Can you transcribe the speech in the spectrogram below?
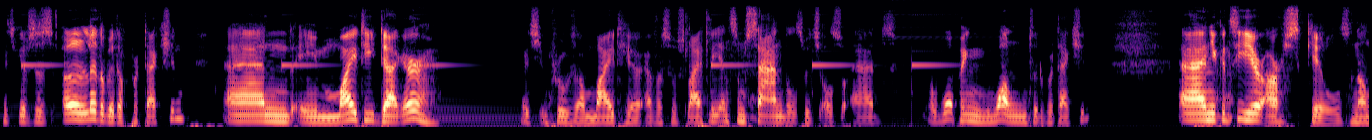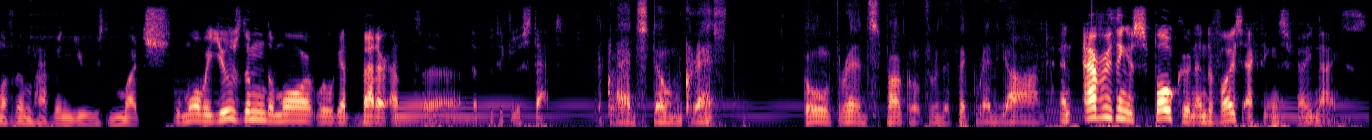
which gives us a little bit of protection, and a mighty dagger, which improves our might here ever so slightly, and some sandals, which also add a whopping one to the protection. And you can see here our skills, none of them have been used much. The more we use them, the more we'll get better at uh, that particular stat. The Gladstone crest. Gold threads sparkle through the thick red yarn. And everything is spoken and the voice acting is very nice.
